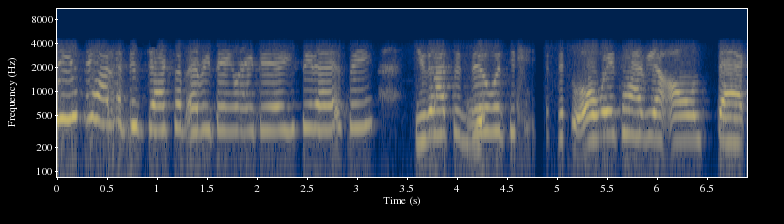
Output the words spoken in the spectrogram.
See, you see how that just jacks up everything right there. You see that? See, you got to do what you need to do. Always have your own stack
